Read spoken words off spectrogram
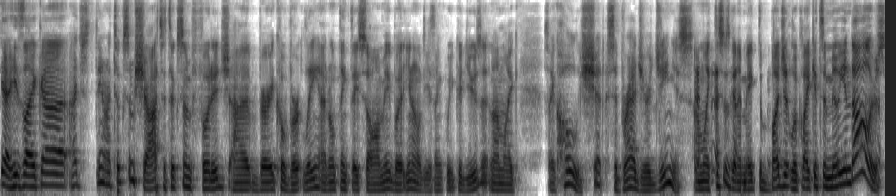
yeah, he's like, uh, I just, you know, I took some shots. I took some footage, uh, very covertly. I don't think they saw me, but you know, do you think we could use it? And I'm like, it's like, holy shit! I said, Brad, you're a genius. I'm like, this is going to make the budget look like it's a million dollars.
